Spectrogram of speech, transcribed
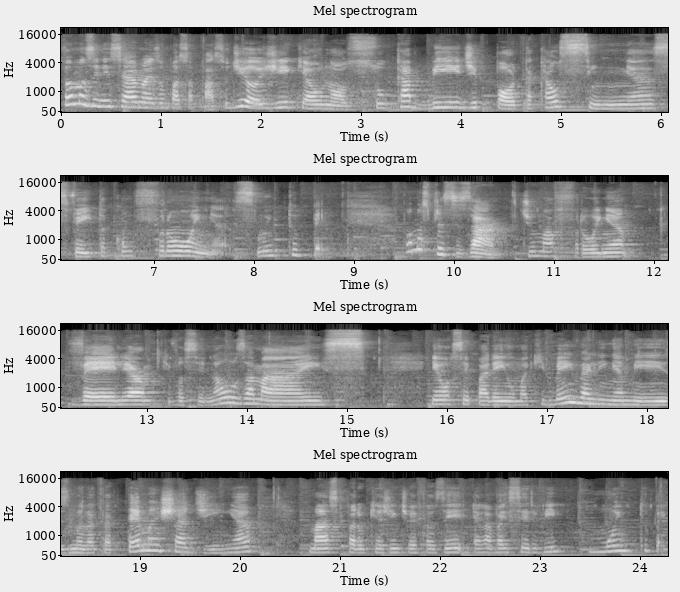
Vamos iniciar mais um passo a passo de hoje, que é o nosso cabide porta-calcinhas feita com fronhas. Muito bem. Vamos precisar de uma fronha velha, que você não usa mais. Eu separei uma aqui bem velhinha mesmo, ela tá até manchadinha, mas para o que a gente vai fazer, ela vai servir muito bem.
